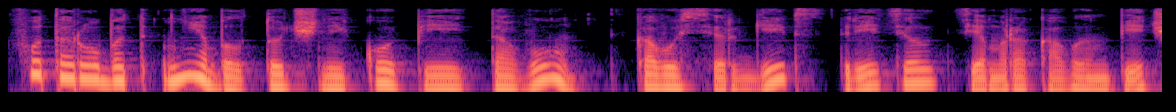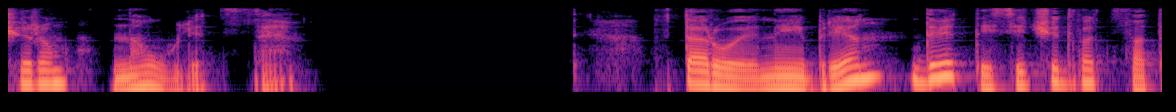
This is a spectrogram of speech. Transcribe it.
фоторобот не был точной копией того, кого Сергей встретил тем роковым вечером на улице. 2 ноября 2020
